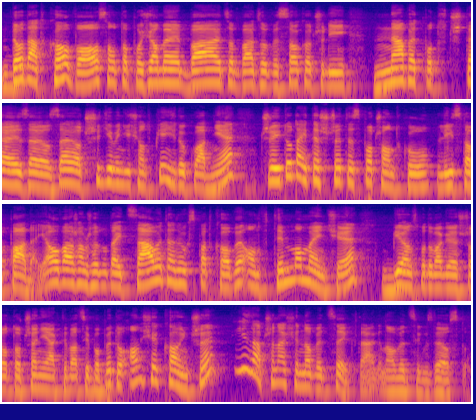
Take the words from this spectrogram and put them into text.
Dodatkowo są to poziomy bardzo, bardzo wysoko, czyli nawet pod 4,00, 3,95 dokładnie, czyli tutaj te szczyty z początku listopada. Ja uważam, że tutaj cały ten ruch spadkowy, on w tym momencie, biorąc pod uwagę jeszcze otoczenie aktywację popytu, on się kończy i zaczyna się nowy cykl, tak? Nowy cykl wzrostu.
